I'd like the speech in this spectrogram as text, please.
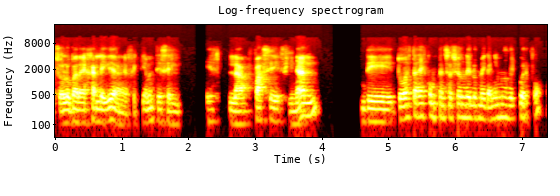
solo para dejar la idea, efectivamente es, el, es la fase final de toda esta descompensación de los mecanismos del cuerpo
